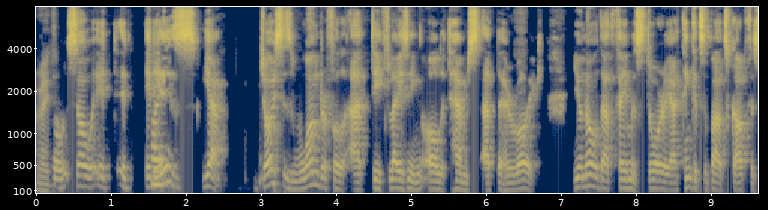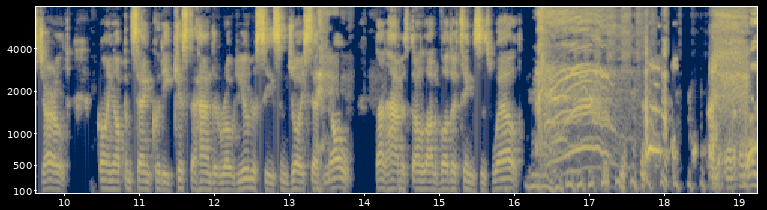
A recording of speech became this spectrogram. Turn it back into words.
right? So, so it it, it Right. is, yeah. Joyce is wonderful at deflating all attempts at the heroic. You know that famous story. I think it's about Scott Fitzgerald going up and saying, "Could he kiss the hand that wrote Ulysses?" And Joyce said, "No, that hand has done a lot of other things as well."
